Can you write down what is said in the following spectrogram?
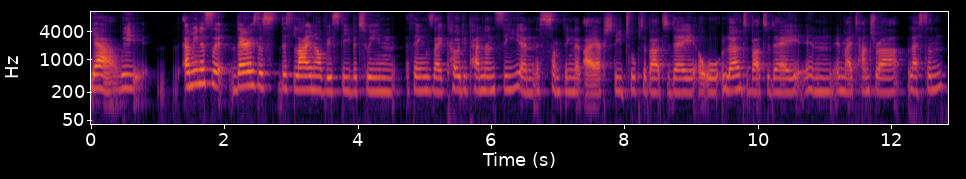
yeah, we I mean, it's a, there is this this line obviously between things like codependency, and it's something that I actually talked about today or learned about today in in my tantra lesson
